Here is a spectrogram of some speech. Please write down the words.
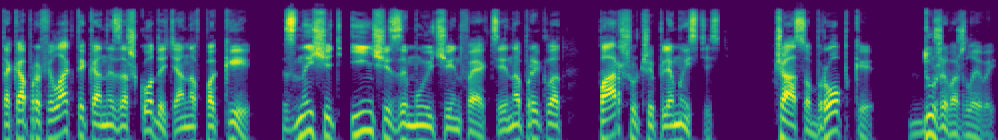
Така профілактика не зашкодить, а навпаки, знищить інші зимуючі інфекції, наприклад, паршу чи плямистість. Час обробки дуже важливий.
